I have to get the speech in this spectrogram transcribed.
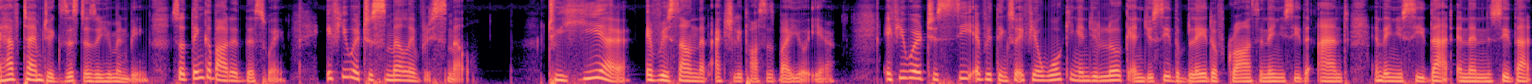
have time to exist as a human being. So think about it this way: if you were to smell every smell, to hear every sound that actually passes by your ear, if you were to see everything, so if you're walking and you look and you see the blade of grass and then you see the ant and then you see that and then you see that,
